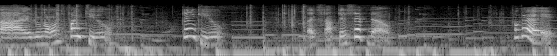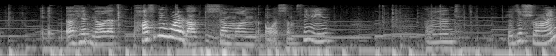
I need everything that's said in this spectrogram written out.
I do not want to fight you. Thank you. Let's talk to this Hypno. Okay. A Hypno that's possibly worried about someone or something. And here's a shrine.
